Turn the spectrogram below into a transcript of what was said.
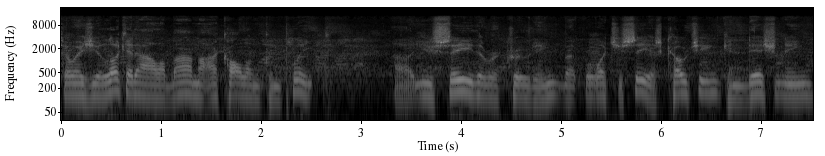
so as you look at Alabama, I call them complete. Uh, you see the recruiting, but what you see is coaching, conditioning,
